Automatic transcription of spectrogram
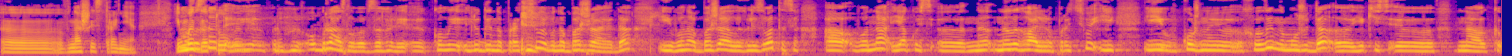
э, в нашей стране. И ну, мы ви знаєте, готовы... є при- образливе взагалі, е, коли людина працює, вона бажає, да? і вона бажає легалізуватися, а вона якось е, не- нелегально працює, і, і в кожної хвилини можуть да, е, якісь е, на к-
